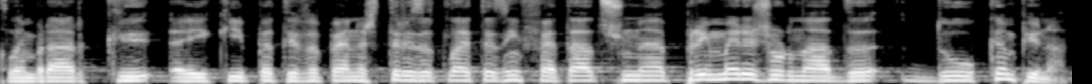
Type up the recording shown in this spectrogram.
Relembrar que a equipa teve apenas três atletas infectados na primeira jornada do campeonato.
